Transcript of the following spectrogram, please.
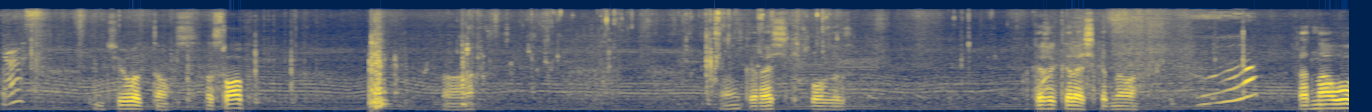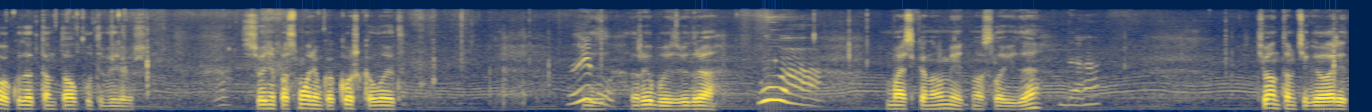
Сейчас. Ты там, ослаб? Ага. Вон карасики ползают. Покажи карасик одного. Одного, а куда ты там толпу ты берешь? Сегодня посмотрим, как кошка ловит из- Рыбу. рыбу из ведра. Уа. Маська, она умеет нас ловить, да? Да. Что он там тебе говорит?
